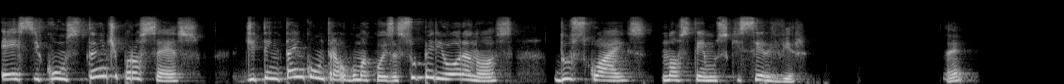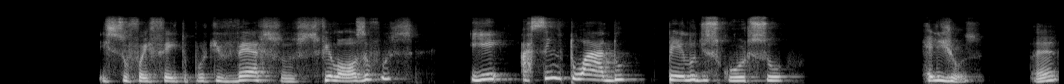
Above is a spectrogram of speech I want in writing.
esse constante processo de tentar encontrar alguma coisa superior a nós, dos quais nós temos que servir. Né? Isso foi feito por diversos filósofos e acentuado pelo discurso religioso. Né?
